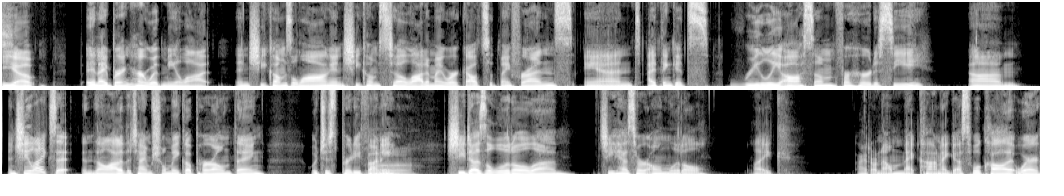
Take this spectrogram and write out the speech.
Yep. And I bring her with me a lot. And she comes along and she comes to a lot of my workouts with my friends. And I think it's really awesome for her to see. Um, and she likes it. And a lot of the time she'll make up her own thing, which is pretty funny. Ah. She does a little, um, she has her own little, like, I don't know, Metcon, I guess we'll call it, where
